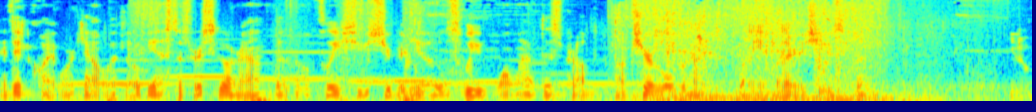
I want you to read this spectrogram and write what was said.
it didn't quite work out with OBS the first go around, but hopefully future videos we won't have this problem. I'm sure we'll run into plenty of other issues, but, you know,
